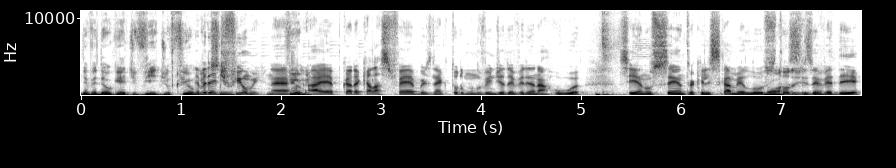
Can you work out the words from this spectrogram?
DVD o quê? De vídeo? Filme? DVD assim? de filme, né? Filme. A época daquelas febres, né? Que todo mundo vendia DVD na rua. Você ia no centro, aqueles camelôs Nossa, todos de DVD.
